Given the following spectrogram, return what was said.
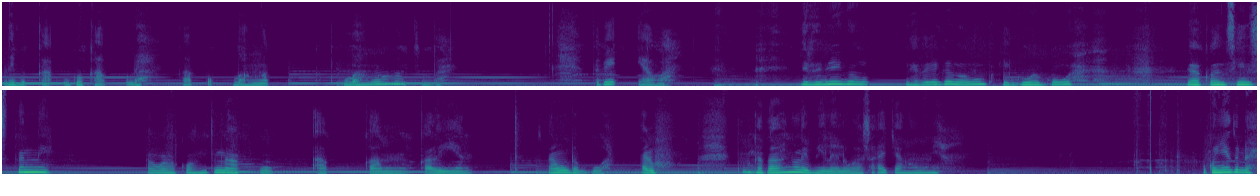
lebih kak gue kapok dah kapok banget. Kapok banget sumpah. Tapi ya Allah. Dari tadi gue dari tadi gue ngomong pakai gua gua. Gak konsisten nih. Awal konten aku aku kamu kalian. Sekarang udah gua. Aduh. Tahu ini lebih leluasa aja ngomongnya pokoknya itu dah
